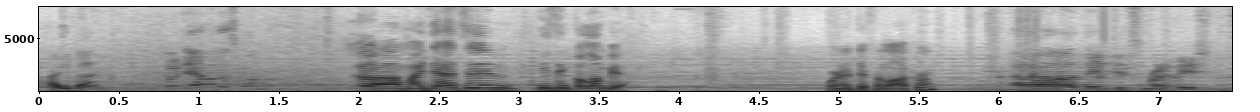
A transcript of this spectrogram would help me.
How you been? Go down on this one? Uh, my dad's in, he's in Colombia. We're in a different locker room. Uh, they did some renovations.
